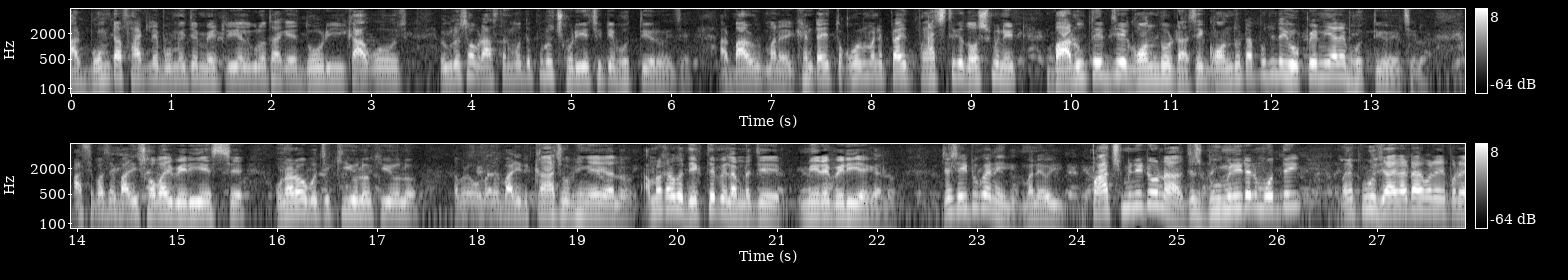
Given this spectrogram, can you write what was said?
আর বোমটা ফাটলে বোমের যে মেটেরিয়ালগুলো থাকে, দড়ি, কাগজ ওইগুলো সব রাস্তার মধ্যে পুরো ছড়িয়ে ছিটিয়ে ভর্তি হয়ে রয়েছে। আর বারু মানে এখানটায় তখন মানে প্রায় পাঁচ থেকে দশ মিনিট বারুতের যে গন্ধটা, সেই গন্ধটা পর্যন্ত এই ওপেন এয়ারে ভর্তি হয়েছিল। আশেপাশে বাড়ি সবাই বেরিয়ে এসছে। ওনারাও বলছে, কী হলো কী হলো? তারপরে ওনাদের বাড়ির কাঁচও ভেঙে গেল। আমরা কারোকে দেখতে পেলাম না যে মেরে বেরিয়ে গেল। জাস্ট এইটুখানি মানে ওই পাঁচ মিনিটও না জাস্ট দু মিনিটের মধ্যেই মানে পুরো জায়গাটা মানে পরে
